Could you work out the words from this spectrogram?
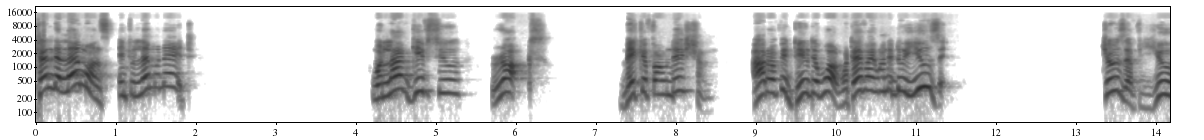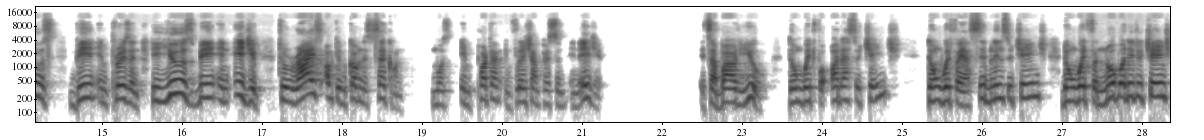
Turn the lemons into lemonade. When life gives you rocks, make a foundation out of it, build a wall, whatever you want to do, use it. Joseph used being in prison, he used being in Egypt to rise up to become the second most important, influential person in Egypt. It's about you. Don't wait for others to change. Don't wait for your siblings to change. Don't wait for nobody to change.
